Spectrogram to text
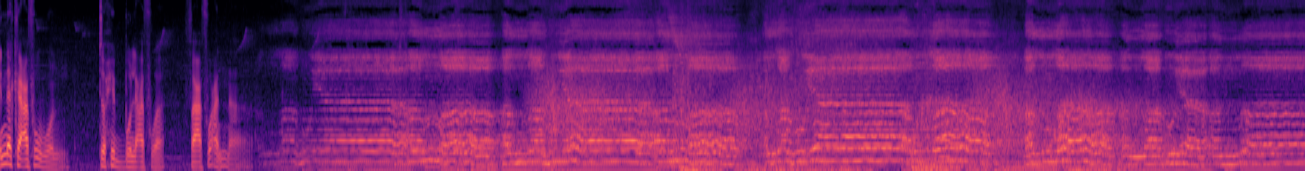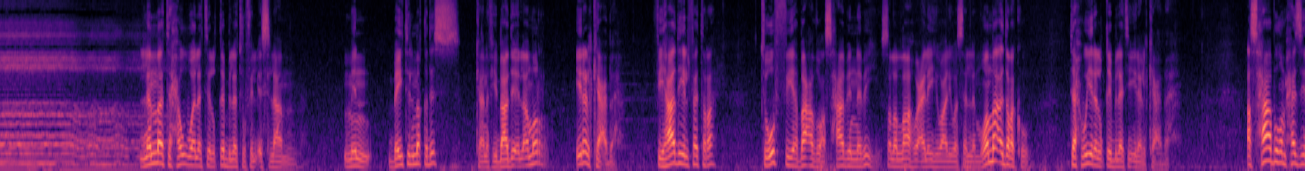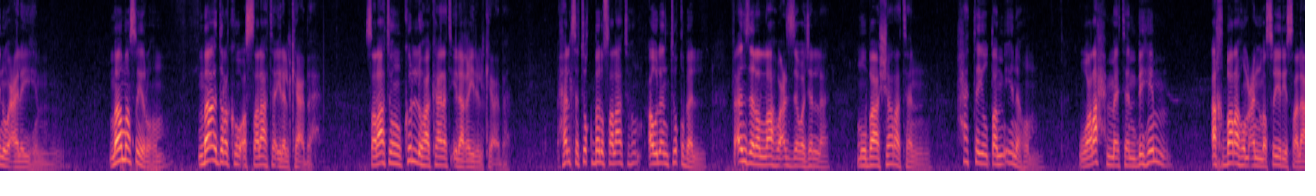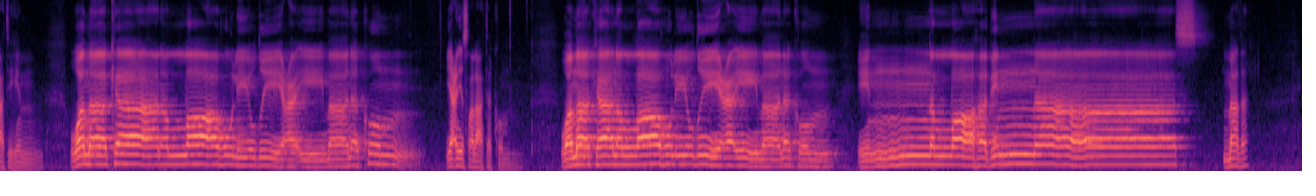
إنك عفو تحب العفو فاعف عنا. الله يا الله الله يا الله الله يا الله الله الله يا الله لما تحولت القبلة في الإسلام من بيت المقدس كان في بادئ الأمر إلى الكعبة. في هذه الفترة توفي بعض أصحاب النبي صلى الله عليه وآله وسلم وما أدركوا تحويل القبلة إلى الكعبة. أصحابهم حزنوا عليهم. ما مصيرهم؟ ما أدركوا الصلاة إلى الكعبة. صلاتهم كلها كانت إلى غير الكعبة. هل ستقبل صلاتهم أو لن تقبل؟ فأنزل الله عز وجل مباشرة حتى يطمئنهم. ورحمة بهم أخبرهم عن مصير صلاتهم. وما كان الله ليضيع إيمانكم يعني صلاتكم. وما كان الله ليضيع إيمانكم إن الله بالناس. ماذا؟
